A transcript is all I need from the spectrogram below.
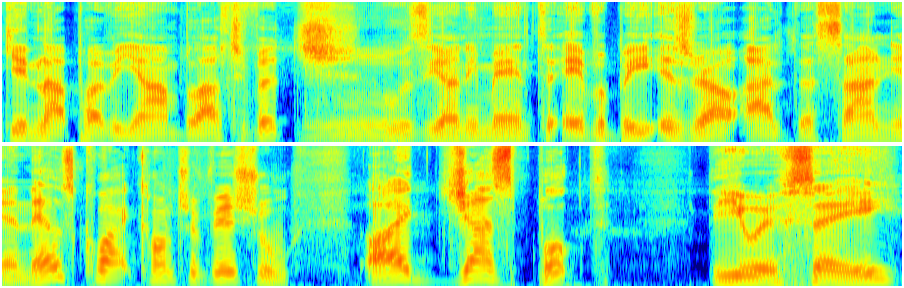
getting up over Jan Blachowicz, who was the only man to ever beat Israel Adesanya, and that was quite controversial. I just booked the UFC.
